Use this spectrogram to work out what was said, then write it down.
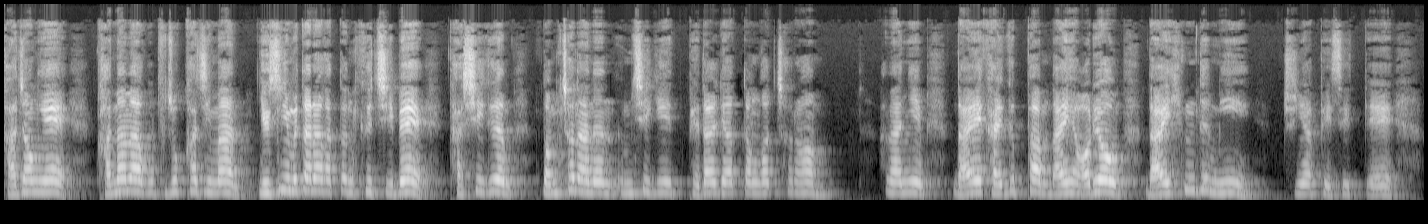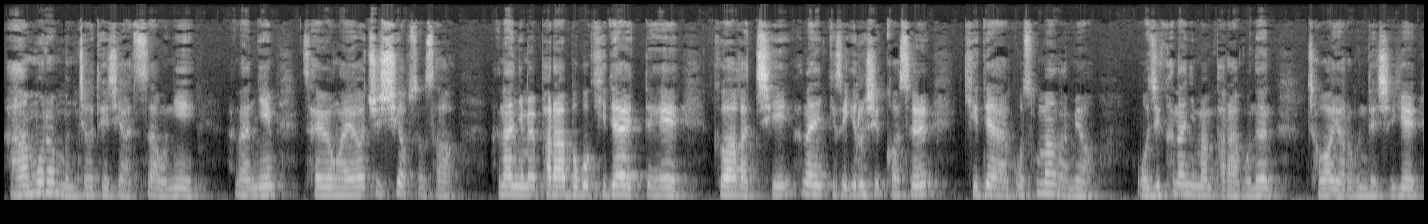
가정에 가난하고 부족하지만 예수님을 따라갔던 그 집에 다시금 넘쳐나는 음식이 배달되었던 것처럼 하나님 나의 갈급함, 나의 어려움, 나의 힘듦이 주님 앞에 있을 때 아무런 문제가 되지 않사오니 하나님 사용하여 주시옵소서. 하나님을 바라보고 기대할 때에 그와 같이 하나님께서 이루실 것을 기대하고 소망하며 오직 하나님만 바라보는 저와 여러분 되시길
